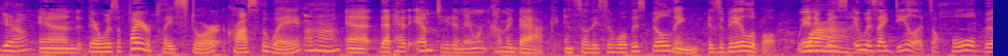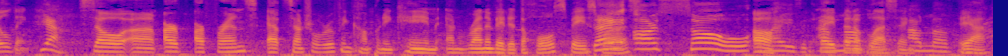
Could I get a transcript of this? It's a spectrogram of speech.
Yeah. And there was a fireplace store across the way uh-huh. at, that had emptied and they weren't coming back. And so they said, well, this building is available. And wow. it was it was ideal. It's a whole building. Yeah. So uh, our, our friends at Central Roofing Company came and renovated the whole space they for us. They are so oh, amazing. They've been a blessing. Them. I love them. Yeah.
